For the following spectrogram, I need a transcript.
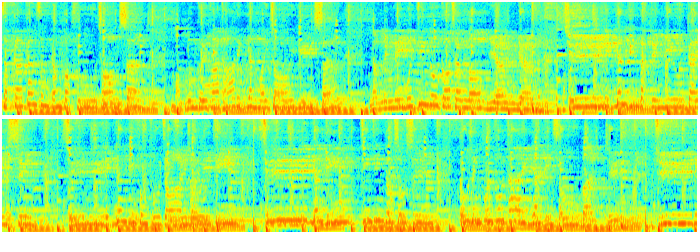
十架艰辛感觉负创伤，莫用惧怕他的恩惠再遇上，能令你每天都歌唱乐洋洋。主的恩典不断要计算，主的恩典丰富在每天，主的恩典天天都数算，高声欢呼他的恩典数不断，主的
